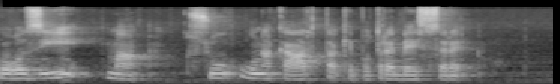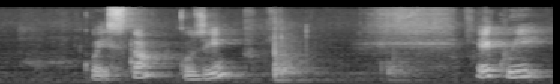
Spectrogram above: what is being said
così ma su una carta che potrebbe essere questa così. E qui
